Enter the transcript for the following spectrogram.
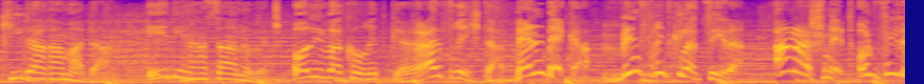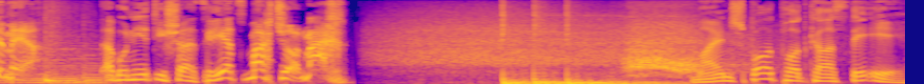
Kida Ramadan, Edin Hasanovic, Oliver Koritke, Ralf Richter, Ben Becker, Winfried Glatzeder, Anna Schmidt und viele mehr. Abonniert die Scheiße. Jetzt macht schon, mach! Mein Sportpodcast.de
